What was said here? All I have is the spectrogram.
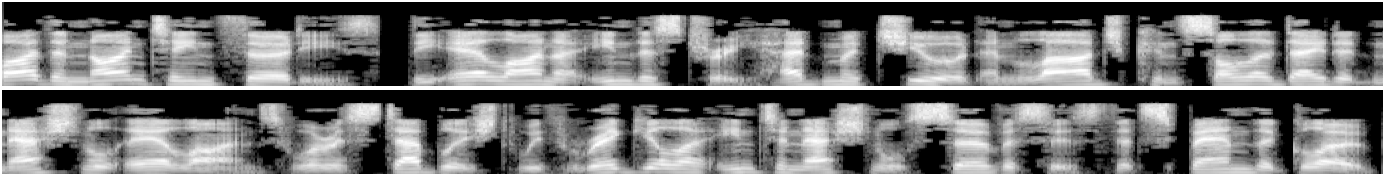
By the 1930s, the airliner industry had matured and large consolidated national airlines were established with regular international services that spanned the globe,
